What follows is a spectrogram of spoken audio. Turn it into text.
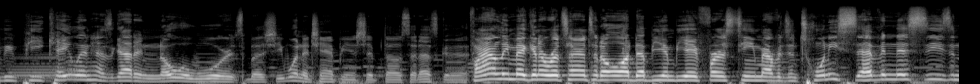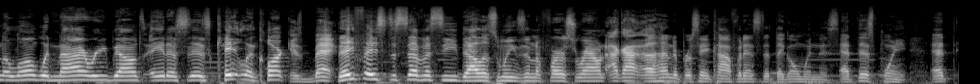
MVP. Caitlin has gotten no awards, but she won a championship though, so that's good. Finally making a return to the All WNBA first team, averaging 27 this season, along with nine rebounds, eight assists. Caitlin Clark is back. They faced the seven seed Dallas Wings in the first round. I got 100% confidence that they're gonna win this. At this point, at,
